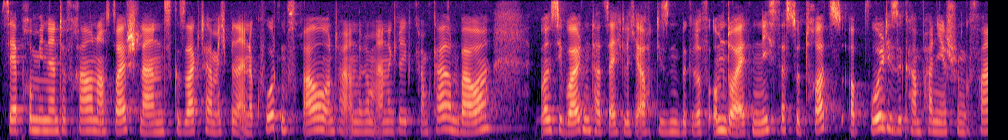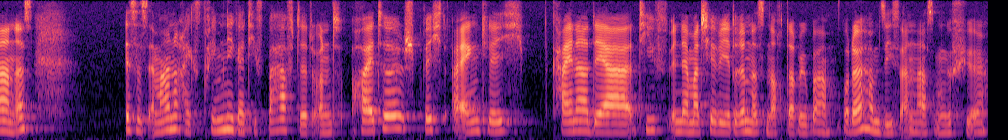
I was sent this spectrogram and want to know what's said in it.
sehr prominente Frauen aus Deutschland gesagt haben, ich bin eine Quotenfrau, unter anderem Annegret Kramp-Karrenbauer. Und sie wollten tatsächlich auch diesen Begriff umdeuten. Nichtsdestotrotz, obwohl diese Kampagne schon gefahren ist, ist es immer noch extrem negativ behaftet. Und heute spricht eigentlich keiner, der tief in der Materie drin ist, noch darüber, oder? Haben Sie es anders im Gefühl?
